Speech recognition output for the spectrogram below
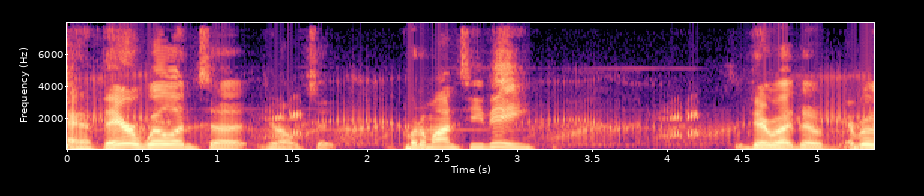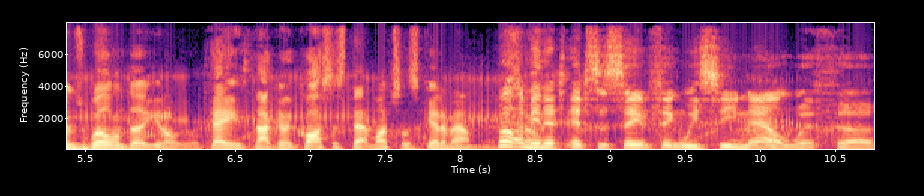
And if they're willing to, you know, to put them on TV, they're, they're everyone's willing to, you know, okay, it's not going to cost us that much. Let's get them out. there. Well, I mean, it, it's the same thing we see now with uh,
